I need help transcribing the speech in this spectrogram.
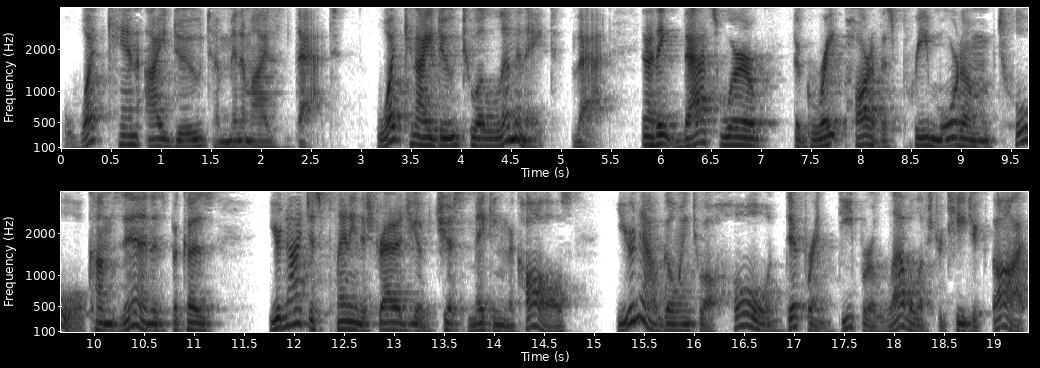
what can I do to minimize that? What can I do to eliminate that? And I think that's where the great part of this pre-mortem tool comes in is because you're not just planning the strategy of just making the calls. You're now going to a whole different, deeper level of strategic thought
